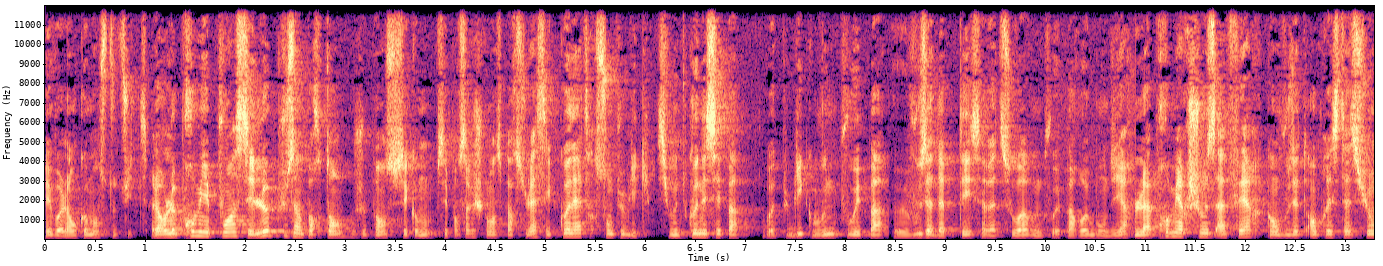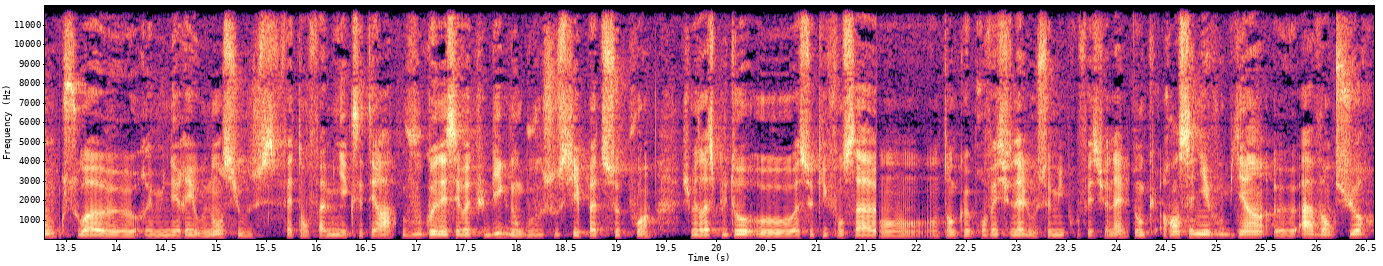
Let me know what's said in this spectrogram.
Mais voilà, on commence tout de suite. Alors le premier point, c'est le plus important, je pense, c'est comme- pour ça que je commence par celui-là, c'est connaître son public. Si vous ne connaissez pas votre public, vous ne pouvez pas euh, vous adapter, ça va de soi, vous ne pouvez pas rebondir. La première chose à faire quand vous êtes en prestation, que soit euh, rémunéré ou non, si vous faites en famille, etc., vous connaissez votre public, donc vous vous souciez pas de ce point. Je m'adresse plutôt aux- à ceux qui font ça en, tant que professionnel ou semi-professionnel. Donc renseignez-vous bien euh, avant sur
